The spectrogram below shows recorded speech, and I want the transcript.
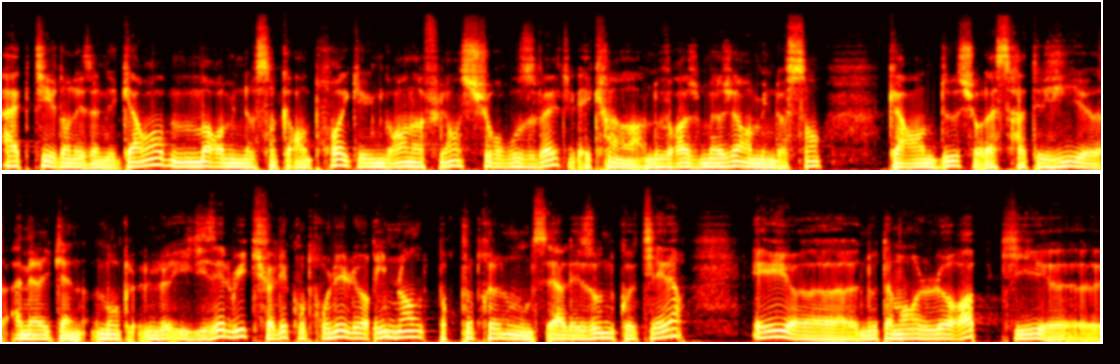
actif dans les années 40, mort en 1943 et qui a eu une grande influence sur Roosevelt. Il a écrit un, ouvrage majeur en 1942 sur la stratégie euh, américaine. Donc il disait, lui, qu'il fallait contrôler le Rimland pour contrôler le monde, c'est-à-dire les zones côtières et euh, notamment l'Europe qui, euh,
